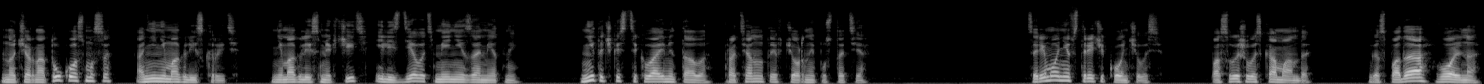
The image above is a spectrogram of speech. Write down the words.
Но черноту космоса они не могли скрыть, не могли смягчить или сделать менее заметной. Ниточка стекла и металла, протянутая в черной пустоте. Церемония встречи кончилась. Послышалась команда. «Господа, вольно!»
